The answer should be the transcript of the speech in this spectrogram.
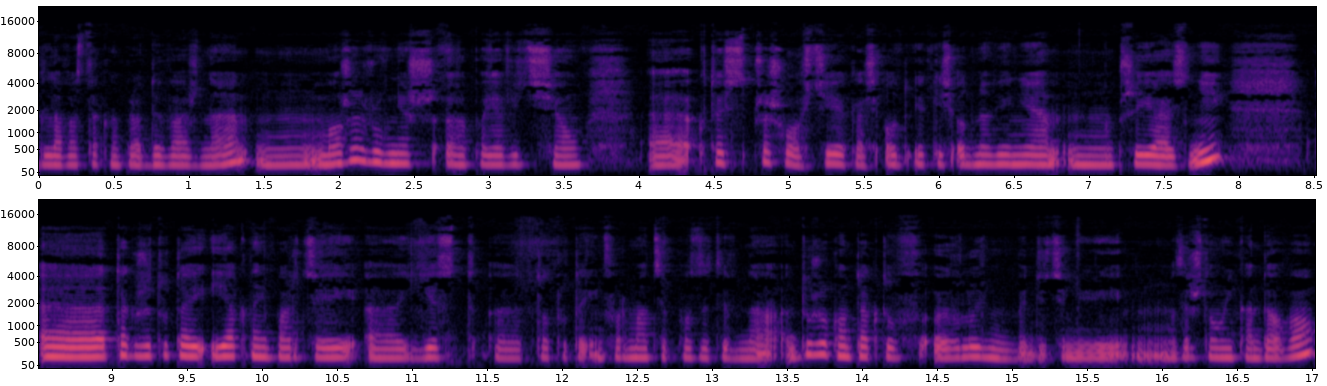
dla Was tak naprawdę ważne. Mm, może również pojawić się E, ktoś z przeszłości, jakaś jakieś odnowienie mm, przyjaźni. E, także tutaj jak najbardziej e, jest to tutaj informacja pozytywna. Dużo kontaktów z ludźmi będziecie mieli mm, zresztą weekendowo.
